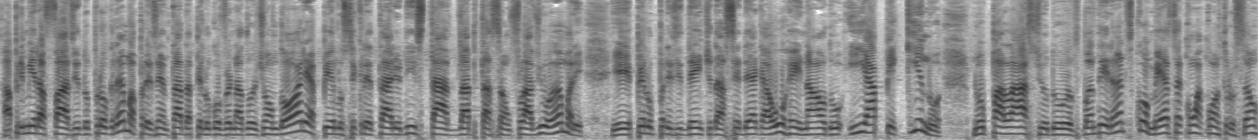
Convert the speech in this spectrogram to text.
A primeira fase do programa, apresentada pelo governador João Dória, pelo secretário de Estado da Habitação Flávio Amari e pelo presidente da CDHU Reinaldo Iapequino, no Palácio dos Bandeirantes, começa com a construção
